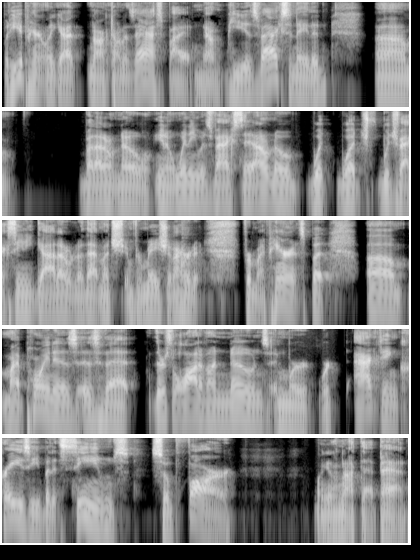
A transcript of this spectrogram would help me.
but he apparently got knocked on his ass by it. Now he is vaccinated. Um, but I don't know, you know, when he was vaccinated. I don't know what what which vaccine he got. I don't know that much information. I heard it from my parents, but um, my point is is that there's a lot of unknowns, and we're we're acting crazy, but it seems so far like it's not that bad.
